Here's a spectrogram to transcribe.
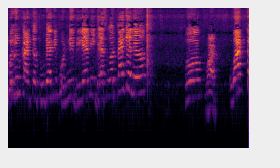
म्हणून काढतो तुड्यानी फोडणी दिल्यानी गॅसवर काय केलं? हो? वाटत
